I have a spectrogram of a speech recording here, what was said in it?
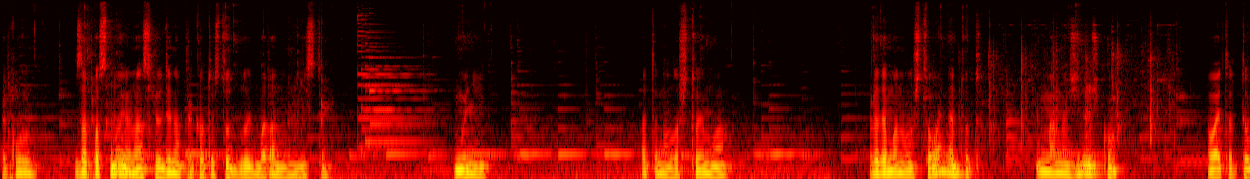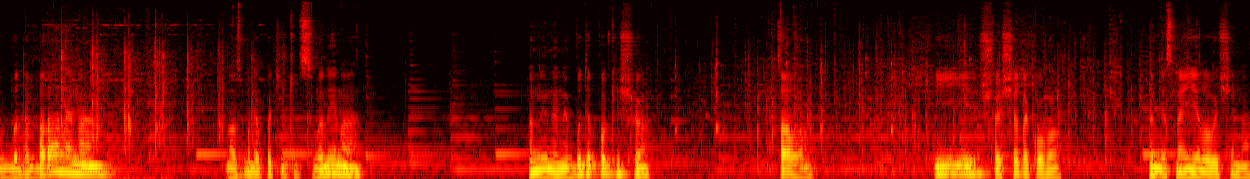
Таку запасну, і у нас люди, наприклад, ось тут будуть баранину їсти. Чому ні? Давайте налаштуємо. Передамо налаштування тут. Маємо жіночку. Давайте тут буде баранина. У нас буде потім тут свинина. Свинини не буде поки що. Сало. І що ще такого? Це м'ясна і яловичина.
